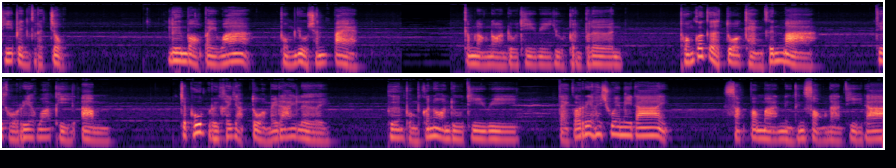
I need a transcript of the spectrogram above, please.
ที่เป็นกระจก ลืมบอกไปว่า ผมอยู่ชั้น 8 กำลังนอนดูทีวีอยู่เพลินๆ ผมก็เกิดตัวแข็งขึ้นมา ที่เขาเรียกว่าผีอำจะพูดหรือขยับตัวไม่ได้เลย เพื่อนผมก็นอนดูทีวี แต่ก็เรียกให้ช่วยไม่ได้ สักประมาณ 1-2 นาทีได้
